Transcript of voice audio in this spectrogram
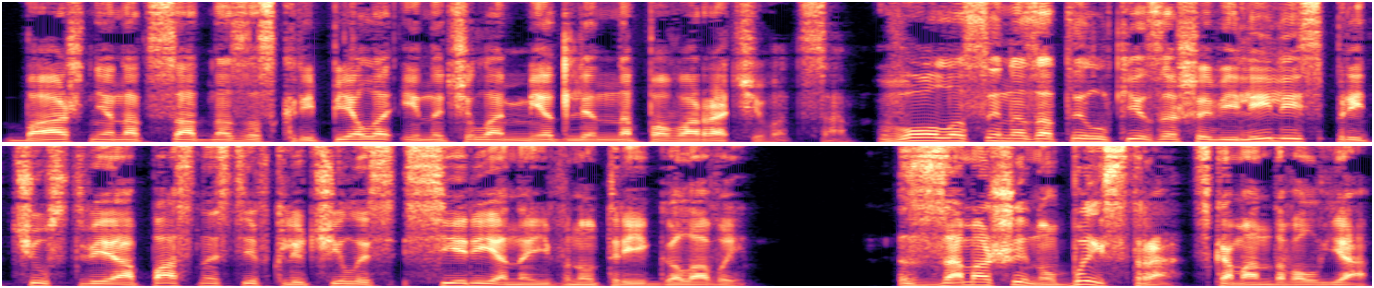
Башня надсадно заскрипела и начала медленно поворачиваться. Волосы на затылке зашевелились, предчувствие опасности включилось сиреной внутри головы. «За машину, быстро!» — скомандовал я.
